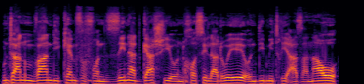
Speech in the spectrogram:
Unter anderem waren die Kämpfe von Senat Gashi und José Ladoe und Dimitri Asanau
